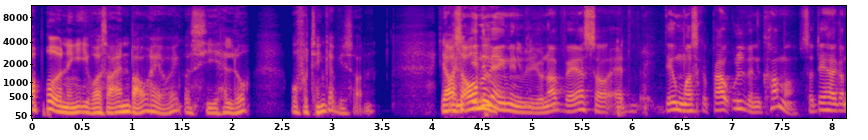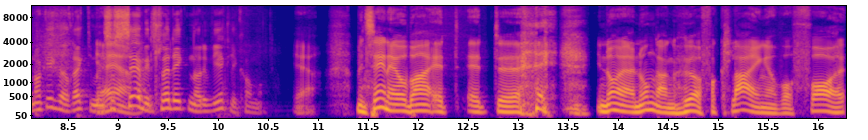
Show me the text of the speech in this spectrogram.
oprydning i vores egen baghave, ikke? og sige, hallo, hvorfor tænker vi sådan? Jeg er også Men indlægningen vil jo nok være så, at det er jo måske bare ulven kommer, så det har nok ikke været rigtigt, men Ja, så ja. ser vi det slet ikke, når det virkelig kommer. Ja, men sagen er jo bare, at, at øh, når jeg nogle gange hører forklaringer, hvorfor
